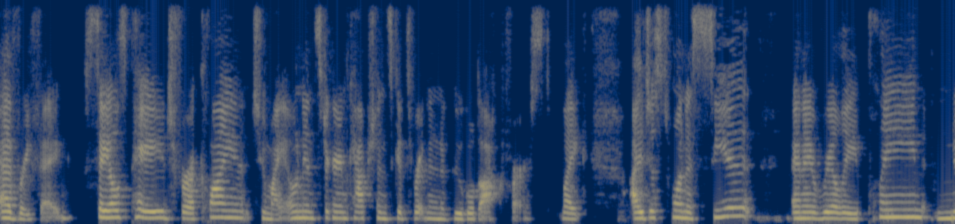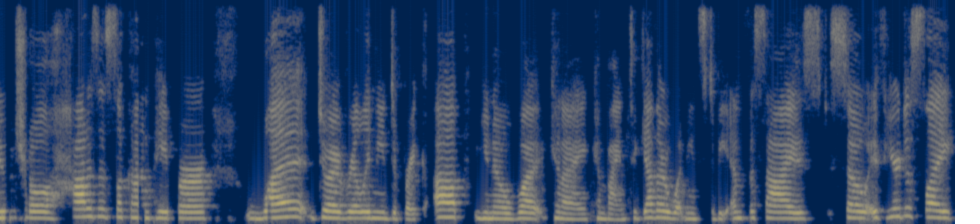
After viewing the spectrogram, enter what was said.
everything sales page for a client to my own instagram captions gets written in a google doc first. Like i just want to see it and a really plain neutral how does this look on paper? What do i really need to break up? You know what can i combine together? What needs to be emphasized? So if you're just like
